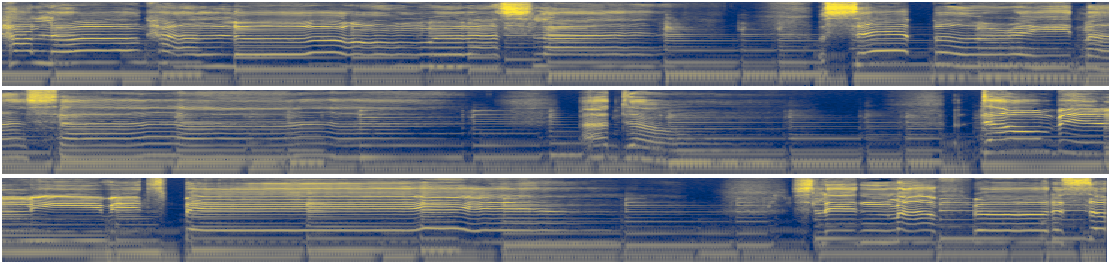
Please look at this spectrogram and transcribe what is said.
How long, how long will I slide or separate my side? I don't, I don't believe it's been the so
